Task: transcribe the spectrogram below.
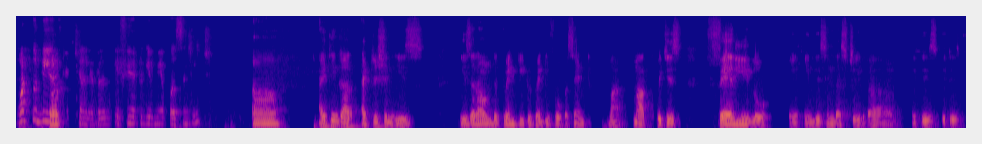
What would be your uh, attrition level if you had to give me a percentage? Uh, I think our attrition is is around the 20 to 24 percent mark, mark, which is fairly low in, in this industry. Uh, it is it is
